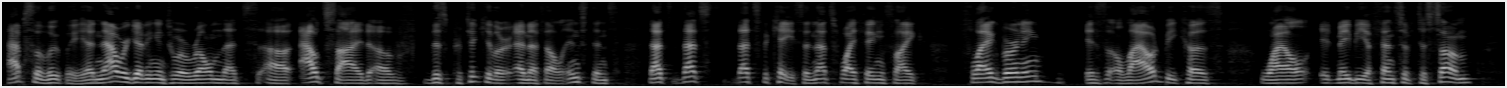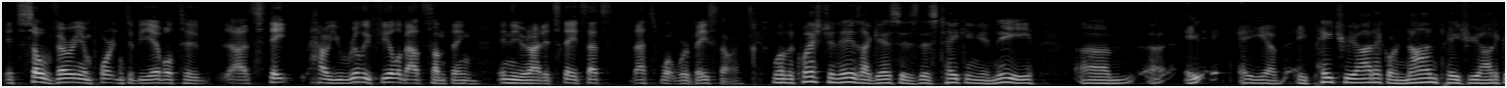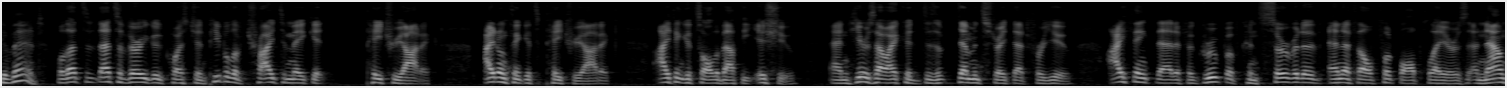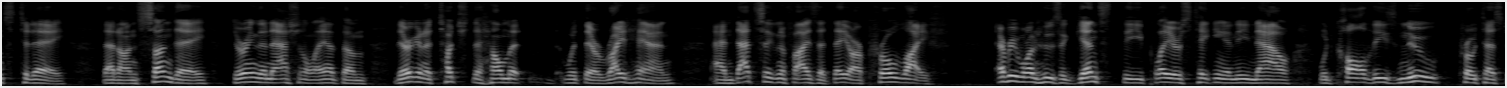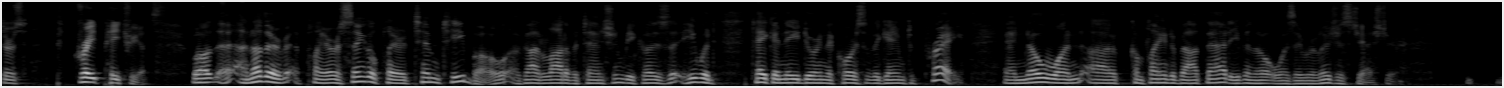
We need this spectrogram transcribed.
Absolutely. And now we're getting into a realm that's uh, outside of this particular NFL instance. That's, that's, that's the case. And that's why things like flag burning is allowed because while it may be offensive to some, it's so very important to be able to uh, state how you really feel about something in the United States. That's that's what we're based on. Well, the question is, I guess, is this taking a knee um, uh, a, a, a, patriotic or non patriotic event? Well, that's, that's a very good question. People have tried to make it patriotic. I don't think it's patriotic. I think it's all about the issue. And here's how I could d- demonstrate that for you. I think that if a group of conservative NFL football players announced today that on Sunday during the national anthem, they're going to touch the helmet with their right hand, and that signifies that they are pro life everyone who's against the players taking a knee now would call these new protesters great patriots. Well, another player, a single player, Tim Tebow, uh, got a lot of attention because he would take a knee during the course of the game to pray. And no one uh, complained about that, even though it was a religious gesture.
